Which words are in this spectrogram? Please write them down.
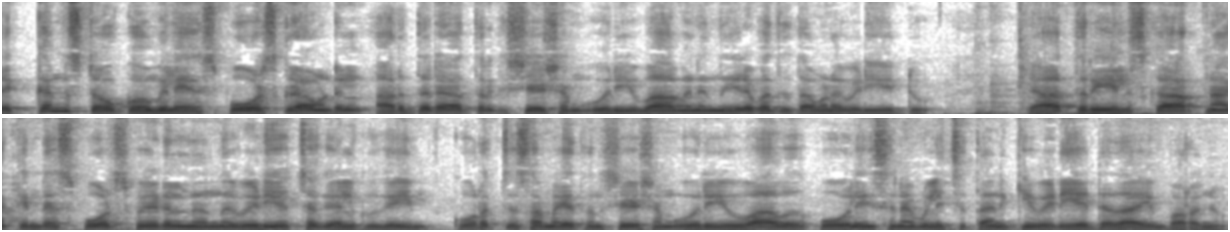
തെക്കൻ സ്റ്റോക്ക്ഹോമിലെ സ്പോർട്സ് ഗ്രൗണ്ടിൽ അർദ്ധരാത്രിക്ക് ശേഷം ഒരു യുവാവിന് നിരവധി തവണ വെടിയേറ്റു. രാത്രിയിൽ സ്കാർപ്നാക്കിന്റെ സ്പോർട്സ് ഫീൽഡിൽ നിന്ന് വെടിയൊച്ച കേൾക്കുകയും കുറച്ച് സമയത്തിന് ശേഷം ഒരു യുവാവ് പോലീസിനെ വിളിച്ച് തനിക്ക് വെടിയേറ്റതായും പറഞ്ഞു.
